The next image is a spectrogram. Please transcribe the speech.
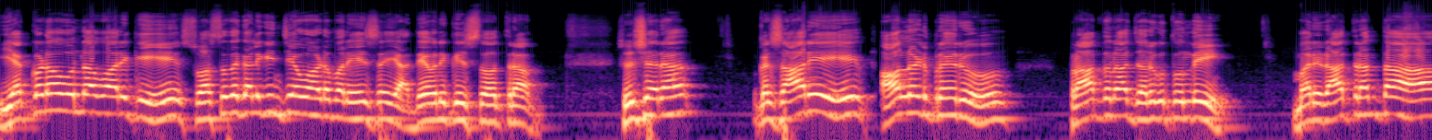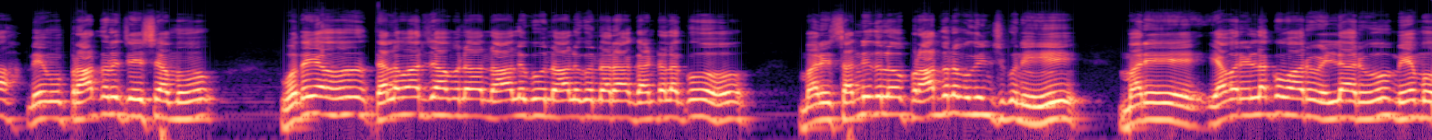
ఎక్కడో ఉన్న వారికి స్వస్థత కలిగించేవాడు మన ఏసయ్య. దేవునికి స్తోత్రం. చూసారా ఒకసారి ఆన్లైన్ ప్రేయరు ప్రార్థన జరుగుతుంది. మరి రాత్రంతా మేము ప్రార్థన చేశాము. ఉదయం తెల్లవారుజామున నాలుగు నాలుగున్నర గంటలకు మరి సన్నిధిలో ప్రార్థన ముగించుకుని మరి ఎవరిళ్ళకు వారు వెళ్ళారు? మేము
